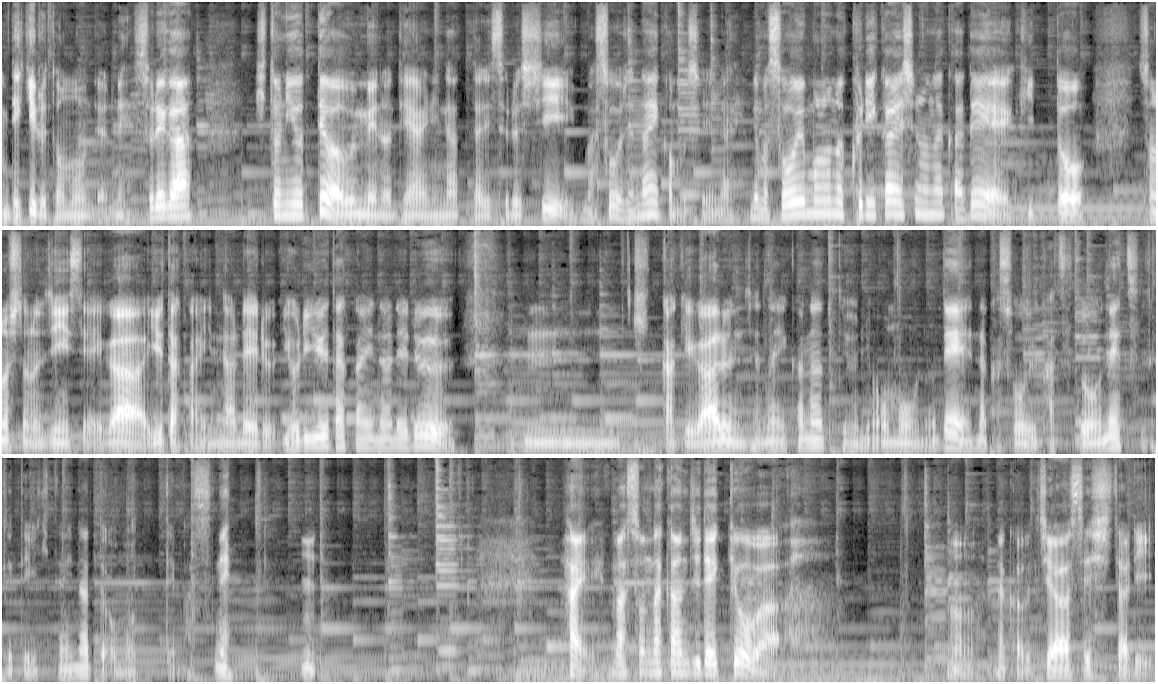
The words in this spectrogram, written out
できると思うんだよね。それが人によっては運命の出会いになったりするし、まあ、そうじゃないかもしれない。でもそういうものの繰り返しの中できっとその人の人生が豊かになれる、より豊かになれるうんきっかけがあるんじゃないかなっていうふうに思うので、なんかそういう活動をね、続けていきたいなって思ってますね。うん。はい。まあそんな感じで今日は、うん、なんか打ち合わせしたり、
